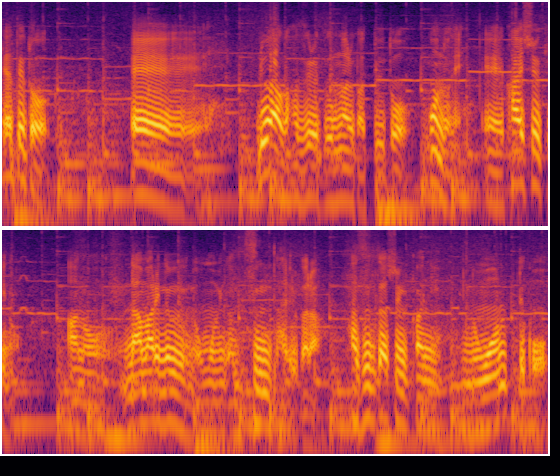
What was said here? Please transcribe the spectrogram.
やってると、えー、ルアーが外れるとどうなるかっていうと今度ね、えー、回収機のあの鉛の部分の重みがズンと入るから外れた瞬間にノモンってこう、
